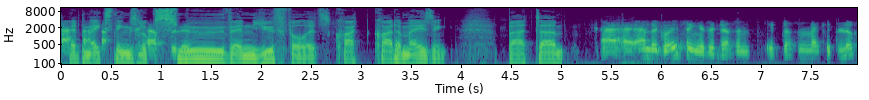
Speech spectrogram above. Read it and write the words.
it makes things look smooth and youthful. It's quite quite amazing. But um, Uh, and the great thing is, it doesn't it doesn't make it look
